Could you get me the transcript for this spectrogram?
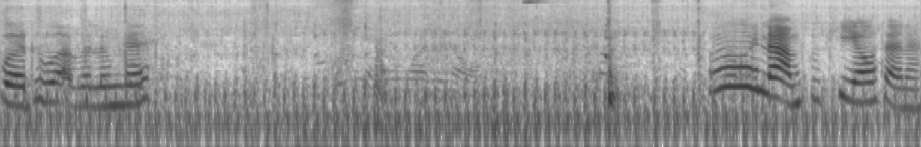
เปิดทั่วไปลงเลยโอ้ยน้ำคือเคี้ยวแต่นะ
